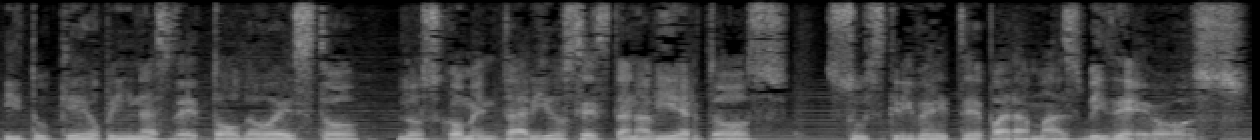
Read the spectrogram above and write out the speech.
¿Y tú qué opinas de todo esto? Los comentarios están abiertos, suscríbete para más videos.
